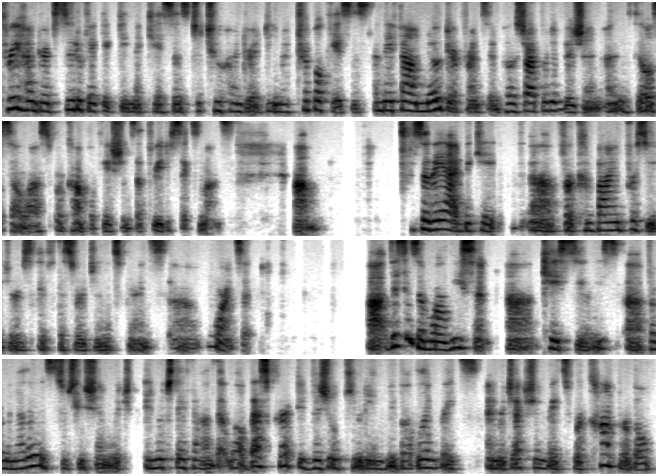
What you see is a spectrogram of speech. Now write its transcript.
300 pseudophakic DMEK cases to 200 DMEK triple cases, and they found no difference in postoperative vision and endothelial cell loss or complications at three to six months. Um, so they advocate uh, for combined procedures if the surgeon experience uh, warrants it. Uh, this is a more recent uh, case series uh, from another institution which, in which they found that while best corrected visual acuity and rebubbling rates and rejection rates were comparable,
